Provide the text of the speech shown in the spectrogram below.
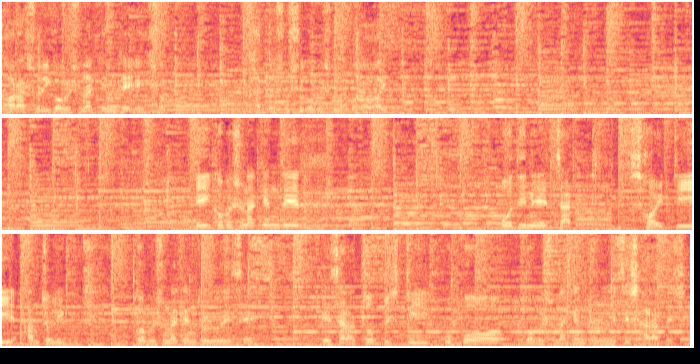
সরাসরি গবেষণা কেন্দ্রে এইসব খাদ্যশস্য গবেষণা করা হয়। এই গবেষণা কেন্দ্রের অধীনে চার, ছয়টি আঞ্চলিক গবেষণা কেন্দ্র রয়েছে। এছাড়া চব্বিশটি উপ গবেষণা কেন্দ্র রয়েছে সারা দেশে।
